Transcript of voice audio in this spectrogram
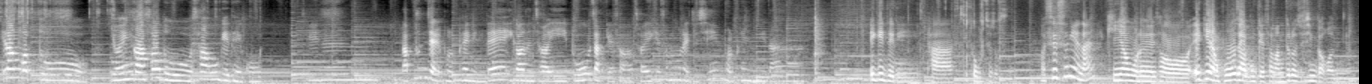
이런 것도 여행 가서도 사오게 되고 라푼젤 볼펜인데 이거는 저희 보호자께서 저에게 선물해 주신 볼펜입니다. 애기들이 다 스티커 붙여줬어요. 스승의 날 기념으로 해서 애기랑 보호자분께서 만들어주신 거거든요.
